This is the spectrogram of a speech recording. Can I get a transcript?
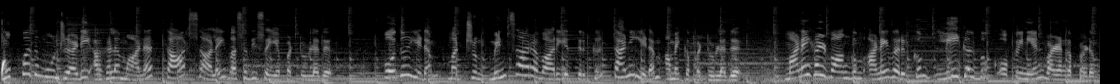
முப்பது மூன்று அடி அகலமான தார் சாலை வசதி செய்யப்பட்டுள்ளது. பொது இடம் மற்றும் மின்சார வாரியத்திற்கு தனி இடம் அமைக்கப்பட்டுள்ளது. மனைகள் வாங்கும் அனைவருக்கும் லீகல் புக் ஒப்பீனியன் வழங்கப்படும்.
